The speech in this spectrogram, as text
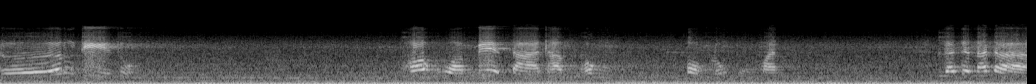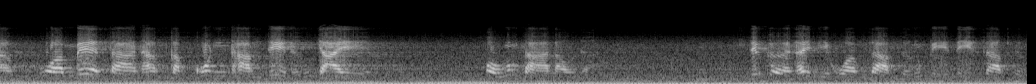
ถึงที่สุดเพราะความเมตตาธรรมขององค์หลวงปู่มัน และจากนั้นอะความเมตตาธรรมกับคนธรรมที่ถึงใจองค์หลวงตาเราเนี่ย จะเกิดให้มีความทราบถึงปีติทราบถึง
